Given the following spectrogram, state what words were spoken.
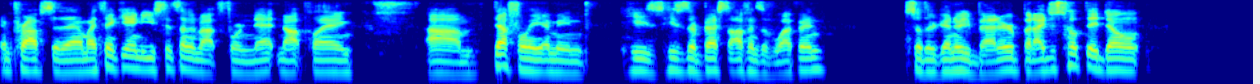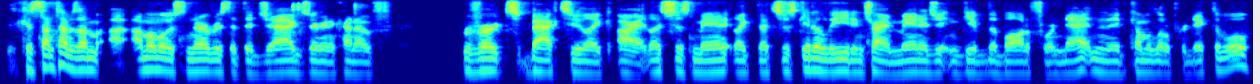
and props to them. I think Andy, you said something about Fournette not playing. Um, definitely. I mean, he's he's their best offensive weapon, so they're going to be better. But I just hope they don't, because sometimes I'm I'm almost nervous that the Jags are going to kind of revert back to like, all right, let's just man like let's just get a lead and try and manage it and give the ball to Fournette, and then they become a little predictable.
